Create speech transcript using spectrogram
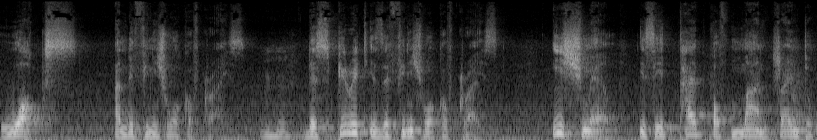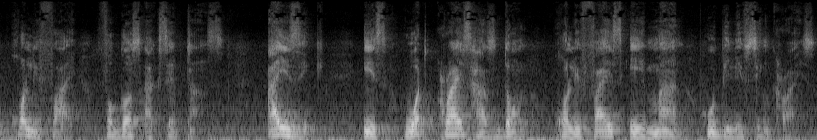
works and the finished work of Christ. Mm-hmm. The spirit is the finished work of Christ. Ishmael is a type of man trying to qualify for God's acceptance. Isaac is what Christ has done qualifies a man who believes in Christ.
